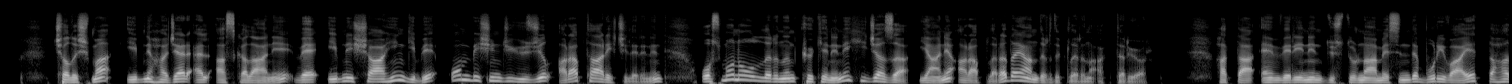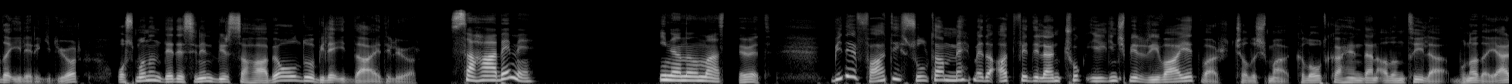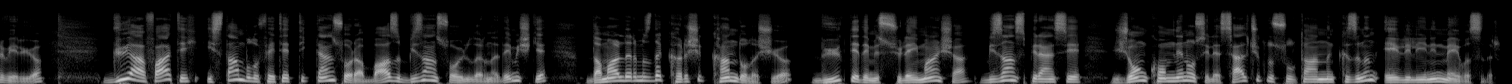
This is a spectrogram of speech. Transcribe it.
Çalışma İbni Hacer el-Askalani ve İbni Şahin gibi 15. yüzyıl Arap tarihçilerinin Osmanoğullarının kökenini Hicaz'a yani Araplara dayandırdıklarını aktarıyor. Hatta Enveri'nin düsturnamesinde bu rivayet daha da ileri gidiyor. Osman'ın dedesinin bir sahabe olduğu bile iddia ediliyor. Sahabe mi? İnanılmaz. Evet. Bir de Fatih Sultan Mehmet'e atfedilen çok ilginç bir rivayet var çalışma. Claude Cahen'den alıntıyla buna da yer veriyor. Güya Fatih İstanbul'u fethettikten sonra bazı Bizans soylularına demiş ki damarlarımızda karışık kan dolaşıyor. Büyük dedemiz Süleyman Şah, Bizans prensi John Komnenos ile Selçuklu Sultanı'nın kızının evliliğinin meyvasıdır.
